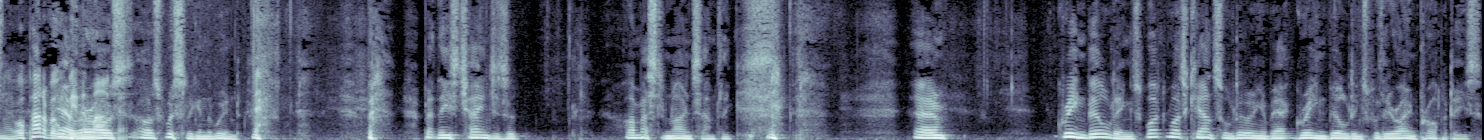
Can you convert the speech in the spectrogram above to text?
Yeah, well, part of it will be the market. I was, I was whistling in the wind, but, but, these changes are. I must have known something. um, green buildings. What what's council doing about green buildings with their own properties?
